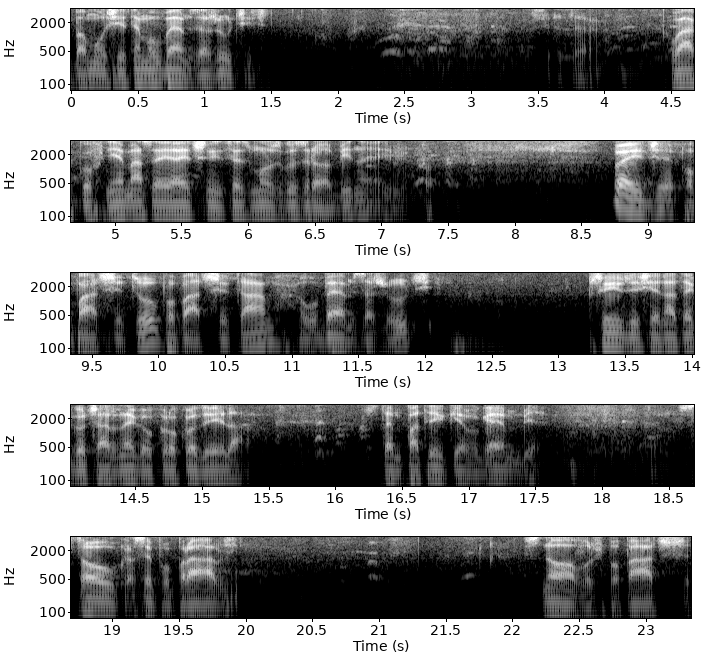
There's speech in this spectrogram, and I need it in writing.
bo musi temu łbem zarzucić. Kłaków nie ma, se jajecznicę z mózgu zrobi. No i po... Wejdzie, popatrzy tu, popatrzy tam, łbem zarzuci. Przyjrzy się na tego czarnego krokodyla z tym patykiem w gębie. Stołka se poprawi. Znowuż popatrzy.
